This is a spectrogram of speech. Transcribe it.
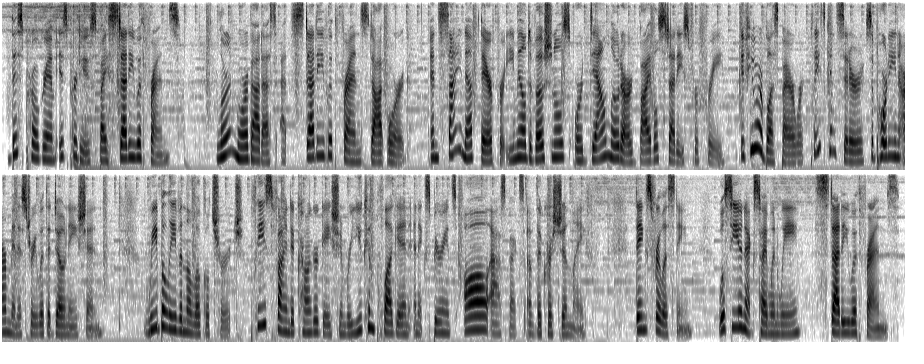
This program is produced by Study with Friends. Learn more about us at studywithfriends.org and sign up there for email devotionals or download our Bible studies for free. If you are blessed by our work, please consider supporting our ministry with a donation. We believe in the local church. Please find a congregation where you can plug in and experience all aspects of the Christian life. Thanks for listening. We'll see you next time when we study with friends.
